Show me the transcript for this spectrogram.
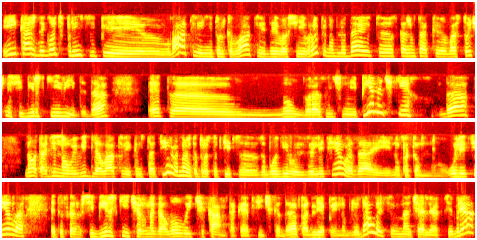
И каждый год, в принципе, в Латвии, не только в Латвии, да и во всей Европе наблюдают, э, скажем так, восточно-сибирские виды, да. Это, ну, различные пеночки, да, Ну, вот один новый вид для Латвии констатирован. Ну, это просто птица заблудилась, залетела, да, и, ну, потом улетела. Это, скажем, сибирский черноголовый чекан, такая птичка, да, под лепой наблюдалась в начале октября.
